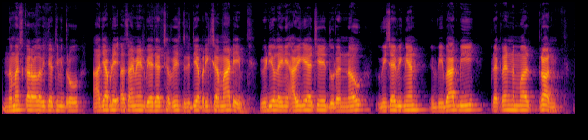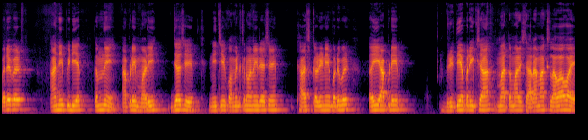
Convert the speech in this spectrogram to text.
નમસ્કાર વાલા વિદ્યાર્થી મિત્રો, આજે આપણે અસાઇનમેન્ટ બે હજાર છવ્વીસ દ્વિતીય પરીક્ષા માટે વીડિયો લઈને આવી ગયા છીએ. ધોરણ નવ, વિષય વિજ્ઞાન, વિભાગ બી, પ્રકરણ નંબર ત્રણ. બરાબર? આની પીડીએફ તમને આપણે મળી જશે. નીચે કોમેન્ટ કરવાની રહેશે, ખાસ કરીને, બરાબર? અહીં આપણે દ્વિતીય પરીક્ષામાં તમારે સારા માર્ક્સ લાવવા હોય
